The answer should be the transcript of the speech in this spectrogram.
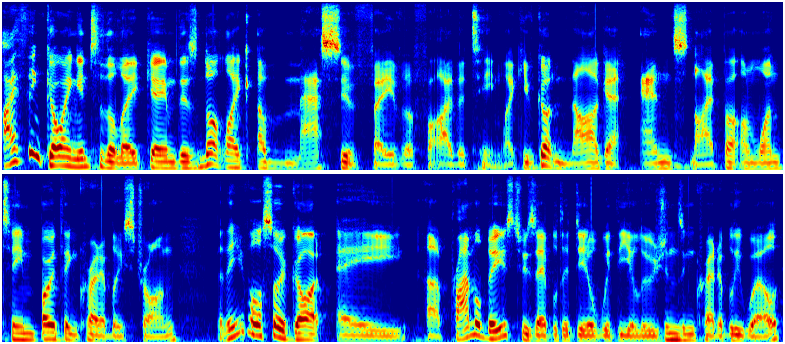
I think going into the late game, there's not like a massive favor for either team. Like you've got Naga and Sniper on one team, both incredibly strong, but then you've also got a, a Primal Beast who's able to deal with the illusions incredibly well.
